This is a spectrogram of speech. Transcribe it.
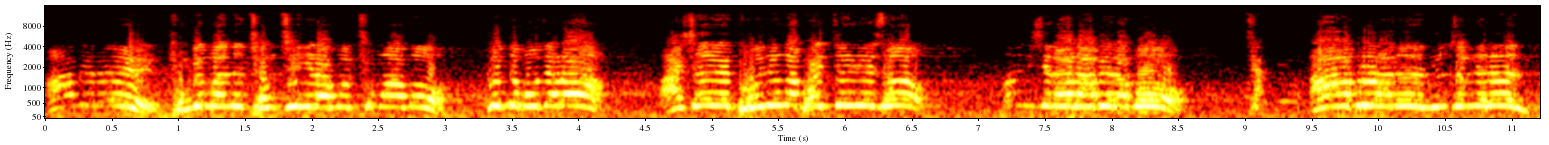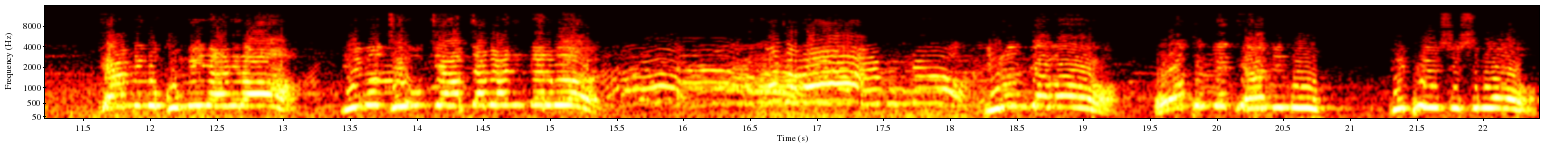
아베를 존경받는 정치인이라고 추모하고 그것도 모자라 아시아의 번영과 발전을 위해서 헌신한 아베라고 하는 윤석열은 대한민국 국민이 아니라 일본 제국주의 앞잡이 아닙니까 여러분? 이런 자가 어떻게 대한민국 대표일 수 있으며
